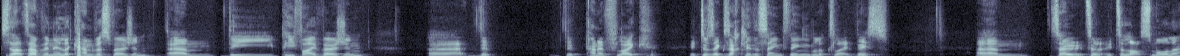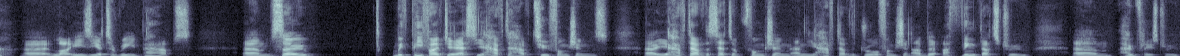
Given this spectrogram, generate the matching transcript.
so that's our vanilla canvas version. Um, the P5 version, uh, the, the kind of like, it does exactly the same thing, looks like this. Um, so it's a, it's a lot smaller, uh, a lot easier to read perhaps. Um, so with P5.js, you have to have two functions. Uh, you have to have the setup function and you have to have the draw function. I, I think that's true. Um, hopefully it's true.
